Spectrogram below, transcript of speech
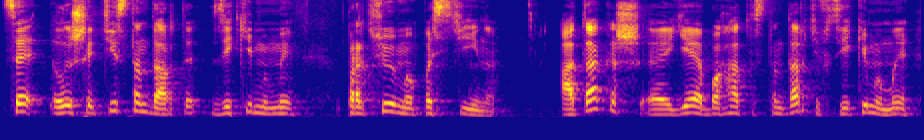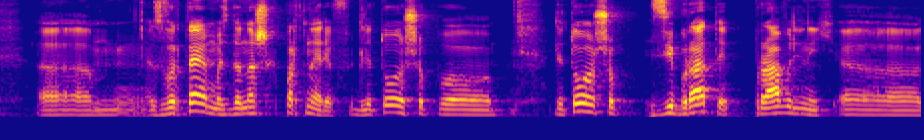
Це лише ті стандарти, з якими ми працюємо постійно. А також е, є багато стандартів, з якими ми е, звертаємось до наших партнерів для того, щоб, е, для того, щоб зібрати правильний е,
